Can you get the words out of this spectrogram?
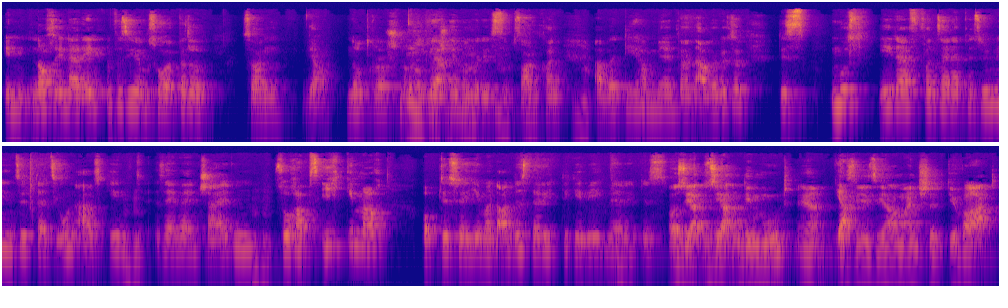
in, noch in der Rentenversicherung, so ein bisschen so ein ja, Notgroschen oder wie auch immer man das mhm. sagen kann. Mhm. Aber die haben wir im Brand. Aber wie gesagt, das muss jeder von seiner persönlichen Situation ausgehend mhm. selber entscheiden. Mhm. So habe es ich gemacht. Ob das für jemand anders der richtige Weg wäre, das. Also Sie hatten, Sie hatten den Mut, ja. ja. Sie, Sie haben einen Schritt gewagt.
